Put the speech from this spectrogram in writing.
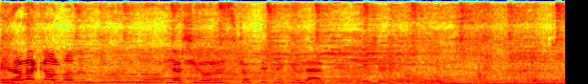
Finala kalmanın gururunu yaşıyoruz. Çok teşekkürler. Teşekkür ederim.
